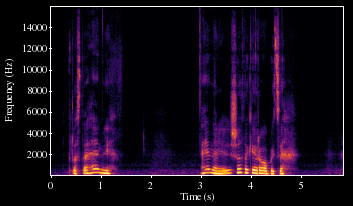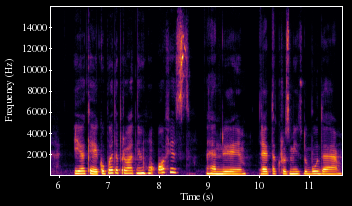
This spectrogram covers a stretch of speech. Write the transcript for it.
Просто Генрі. Генрі, що таке робиться? І окей, купити приватний офіс. Генрі, я так розумію, здобуде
